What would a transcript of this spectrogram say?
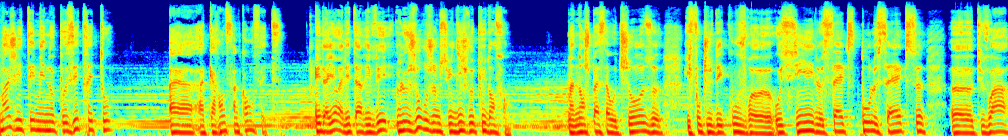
Moi, j'ai été ménopausée très tôt, à, à 45 ans en fait. Et d'ailleurs, elle est arrivée le jour où je me suis dit, je veux plus d'enfants. Maintenant, je passe à autre chose. Il faut que je découvre euh, aussi le sexe pour le sexe. Euh, tu vois,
